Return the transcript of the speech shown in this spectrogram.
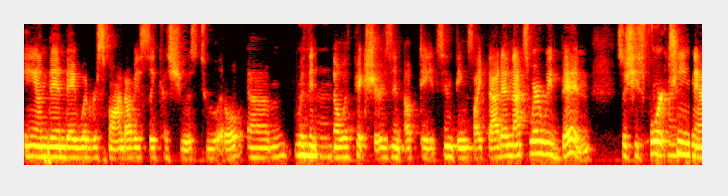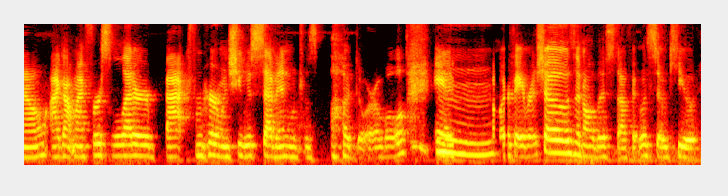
And then they would respond obviously because she was too little um, with mm-hmm. an email with pictures and updates and things like that. And that's where we've been so she's 14 okay. now. I got my first letter back from her when she was seven, which was adorable. And mm. her favorite shows and all this stuff. It was so cute.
